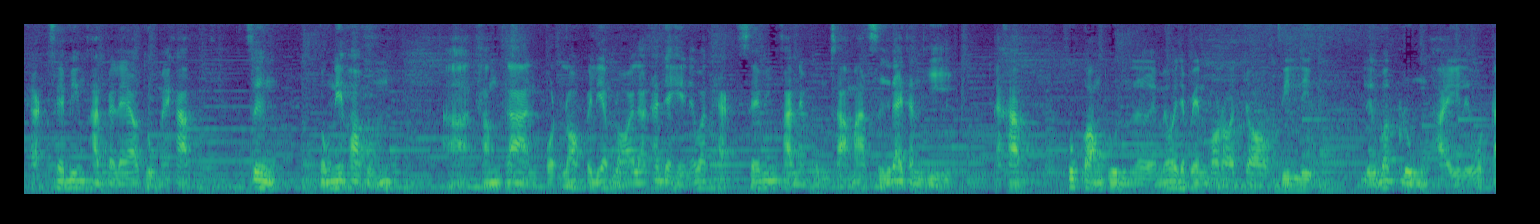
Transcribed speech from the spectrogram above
แท็ก Saving Fund ไปแล้วถูกไหมครับ ซึ่งตรงนี้พอผมอทำการปลดล็อกไปเรียบร้อยแล้วท่านจะเห็นได้ว่าแท็ก Saving Fund เนี่ยผมสามารถซื้อได้ทันทีนะครับ ทุกกองทุนเลย ไม่ว่าจะเป็นบรจฟิลิป หรือว่ากรุงไทย หรือว่าก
